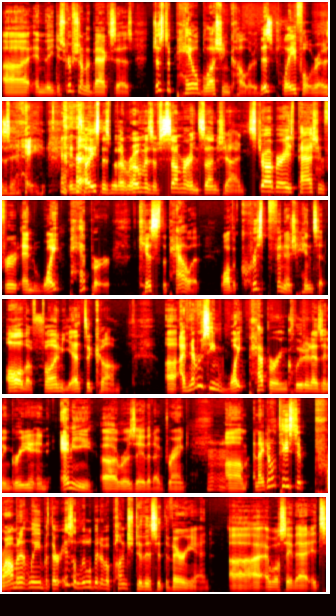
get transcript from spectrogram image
uh, and the description on the back says, "Just a pale blush in color. This playful rosé entices with aromas of summer and sunshine, strawberries, passion fruit, and white pepper kiss the palate, while the crisp finish hints at all the fun yet to come." Uh, I've never seen white pepper included as an ingredient in any uh, rosé that I've drank, um, and I don't taste it prominently, but there is a little bit of a punch to this at the very end. Uh, I, I will say that it's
